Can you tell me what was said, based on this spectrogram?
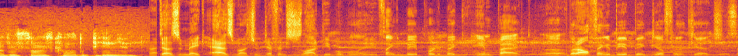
Uh, this song is called Opinion. It doesn't make as much of a difference as a lot of people believe. I think it'd be a pretty big impact. Uh, But I don't think it'd be a big deal for the kids.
